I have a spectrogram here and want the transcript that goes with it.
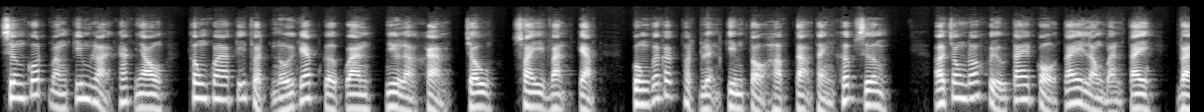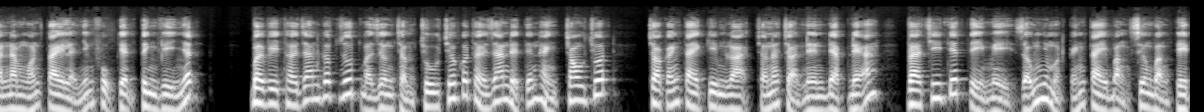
xương cốt bằng kim loại khác nhau, thông qua kỹ thuật nối ghép cơ quan như là khảm, trâu, xoay, vặn kẹp, cùng với các thuật luyện kim tổ hợp tạo thành khớp xương. Ở trong đó khuỷu tay, cổ tay, lòng bàn tay và năm ngón tay là những phụ kiện tinh vi nhất. Bởi vì thời gian gấp rút mà Dương Trầm Chu chưa có thời gian để tiến hành trau chuốt cho cánh tay kim loại cho nó trở nên đẹp đẽ và chi tiết tỉ mỉ giống như một cánh tay bằng xương bằng thịt.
